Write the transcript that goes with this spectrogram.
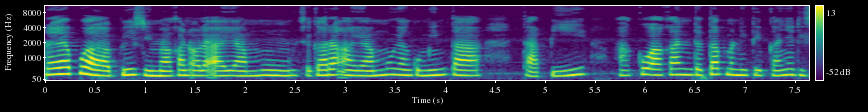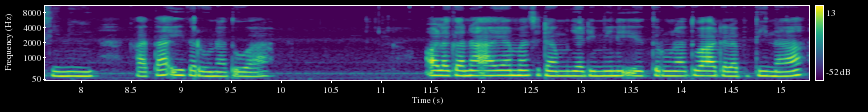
Rayapku habis dimakan oleh ayammu. Sekarang ayammu yang kuminta, tapi aku akan tetap menitipkannya di sini, kata I teruna tua. Oleh karena ayam yang sedang menjadi milik I teruna tua adalah betina,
